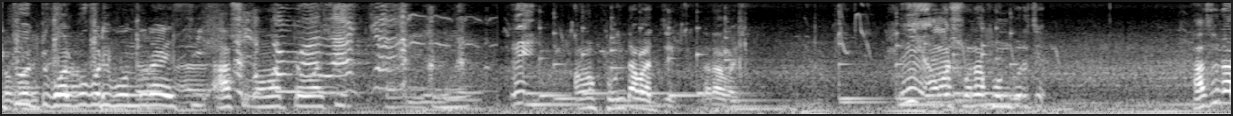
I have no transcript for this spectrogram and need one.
একটু একটু গল্প করি বন্ধুরা এসছি আসুক আমারটাও আসুক। এই আমার ফোনটা বাজছে। দাঁড়া ভাই। এই আমার সোনা ফোন করেছে। হাসু না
